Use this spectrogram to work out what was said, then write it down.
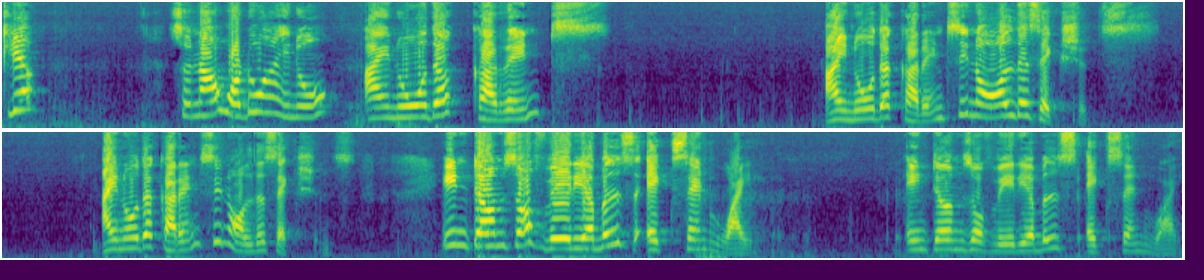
Clear? So, now what do I know? I know the currents, I know the currents in all the sections. I know the currents in all the sections in terms of variables x and y, in terms of variables x and y.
